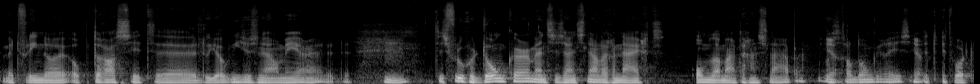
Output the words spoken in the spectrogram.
Met vrienden op het terras zitten doe je ook niet zo snel meer. Hè. Mhm. Het is vroeger donker, mensen zijn sneller geneigd om dan maar te gaan slapen als Ja. het al donker is. Ja. Het, het wordt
